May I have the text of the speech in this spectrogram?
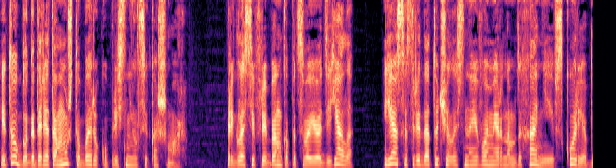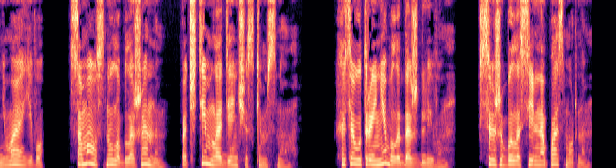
И то благодаря тому, что Береку приснился кошмар. Пригласив ребенка под свое одеяло, я сосредоточилась на его мерном дыхании и вскоре, обнимая его, сама уснула блаженным, почти младенческим сном. Хотя утро и не было дождливым, все же было сильно пасмурным,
